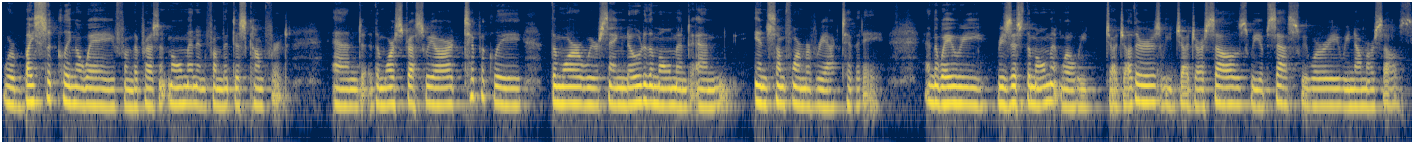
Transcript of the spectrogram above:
we're bicycling away from the present moment and from the discomfort. And the more stressed we are, typically, the more we're saying no to the moment and in some form of reactivity. And the way we resist the moment, well, we judge others, we judge ourselves, we obsess, we worry, we numb ourselves.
